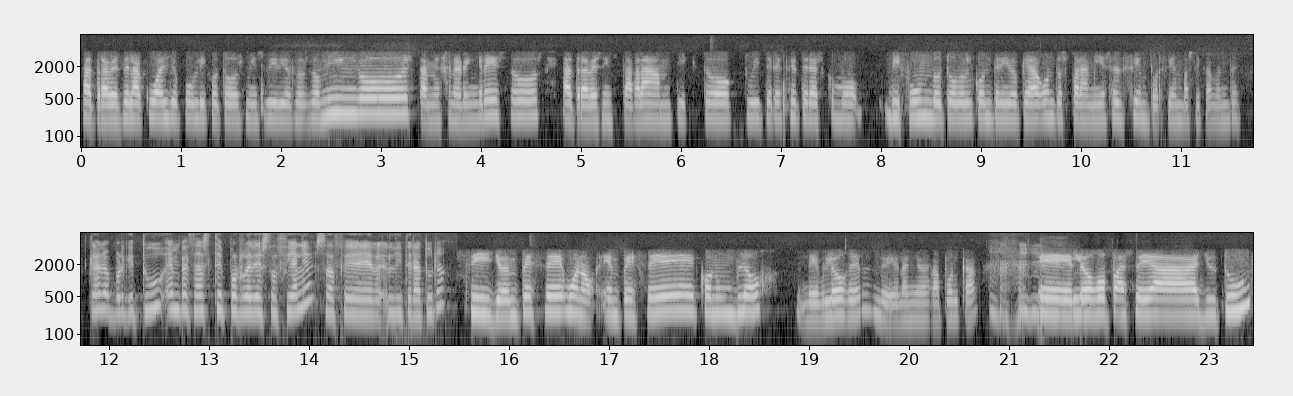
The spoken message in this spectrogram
a través de la cual yo publico todos mis vídeos los domingos, también genero ingresos, a través de Instagram, TikTok, Twitter, etcétera, es como difundo todo el contenido que hago, entonces para mí es el 100% básicamente. Claro, porque tú empezaste por redes sociales a hacer literatura. Sí, yo empecé, bueno, empecé con un blog de blogger del año de la polka. Eh, luego pasé a YouTube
